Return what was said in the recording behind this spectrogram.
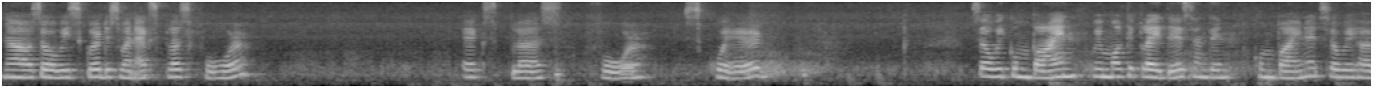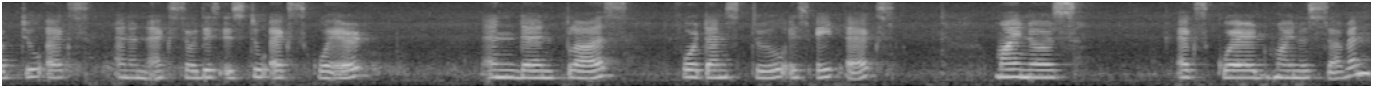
Now so we square this one x plus 4 x plus 4 squared. So we combine, we multiply this and then combine it so we have 2x and an x so this is 2x squared and then plus 4 times 2 is 8x minus x squared minus 7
